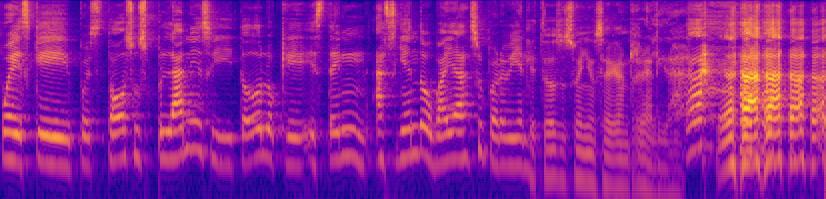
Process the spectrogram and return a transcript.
pues que pues todos sus planes y todo lo que estén haciendo vaya súper bien. Que todos sus sueños se hagan realidad.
